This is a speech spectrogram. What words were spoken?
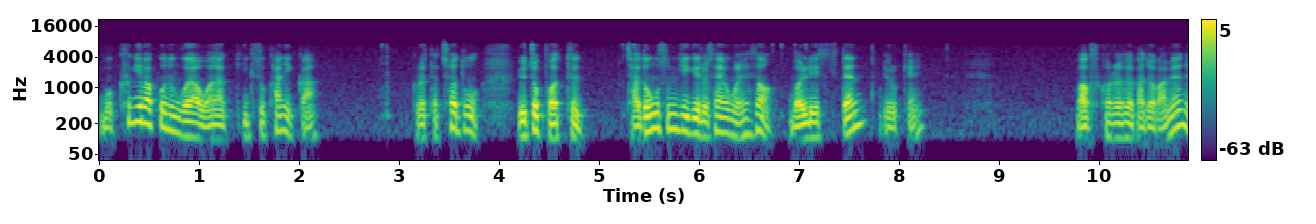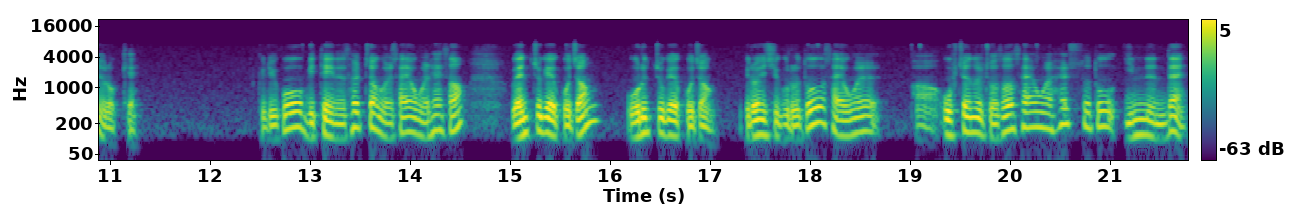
뭐 크기 바꾸는 거야 워낙 익숙하니까 그렇다 쳐도 이쪽 버튼 자동 숨기기를 사용을 해서 멀리 있을 땐 이렇게 마우스 커서를 가져가면 이렇게 그리고 밑에 있는 설정을 사용을 해서 왼쪽에 고정, 오른쪽에 고정 이런 식으로도 사용을 어, 옵션을 줘서 사용을 할 수도 있는데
